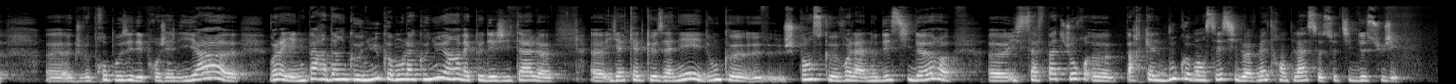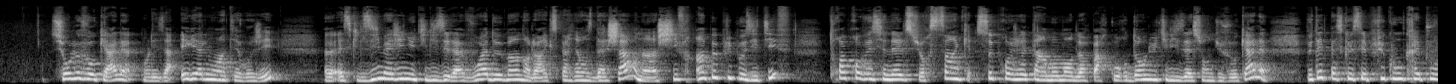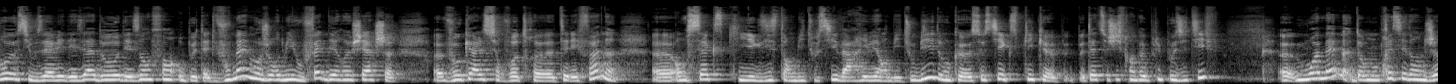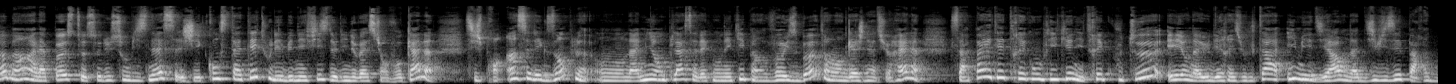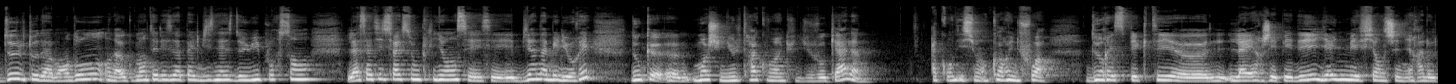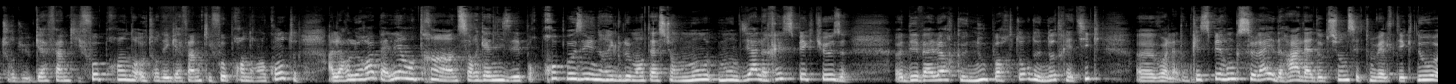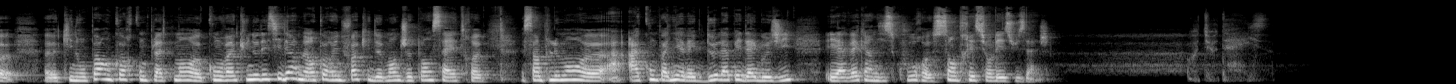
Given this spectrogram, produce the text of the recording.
que je veux proposer des projets d'IA, voilà, il y a une part d'inconnu, comme on l'a connu hein, avec le digital il y a quelques années. Et donc, je pense que voilà, nos décideurs, ils savent pas toujours par quel bout commencer s'ils doivent mettre en place ce type de sujet. Sur le vocal, on les a également interrogés. Euh, est-ce qu'ils imaginent utiliser la voix demain dans leur expérience d'achat? On a un chiffre un peu plus positif. Trois professionnels sur cinq se projettent à un moment de leur parcours dans l'utilisation du vocal. Peut-être parce que c'est plus concret pour eux. Si vous avez des ados, des enfants, ou peut-être vous-même aujourd'hui, vous faites des recherches euh, vocales sur votre téléphone. Euh, on sait que ce qui existe en B2C va arriver en B2B. Donc ceci explique peut-être ce chiffre un peu plus positif. Euh, moi-même, dans mon précédent job hein, à la Poste Solutions Business, j'ai constaté tous les bénéfices de l'innovation vocale. Si je prends un seul exemple, on a mis en place avec mon équipe un voice bot en langage naturel. Ça n'a pas été très compliqué ni très coûteux et on a eu des résultats immédiats. On a divisé par deux le taux d'abandon, on a augmenté les appels business de 8%, la satisfaction client s'est bien améliorée. Donc euh, moi, je suis ultra convaincue du vocal à condition encore une fois de respecter euh, la RGPD. Il y a une méfiance générale autour du GAFAM qu'il faut prendre, autour des GAFAM qu'il faut prendre en compte. Alors l'Europe, elle est en train hein, de s'organiser pour proposer une réglementation mondiale respectueuse euh, des valeurs que nous portons, de notre éthique. Euh, voilà, donc espérons que cela aidera à l'adoption de cette nouvelle techno qui n'ont pas encore complètement convaincu nos décideurs, mais encore une fois qui demandent, je pense, à être simplement accompagnés avec de la pédagogie et avec un discours centré sur les usages.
